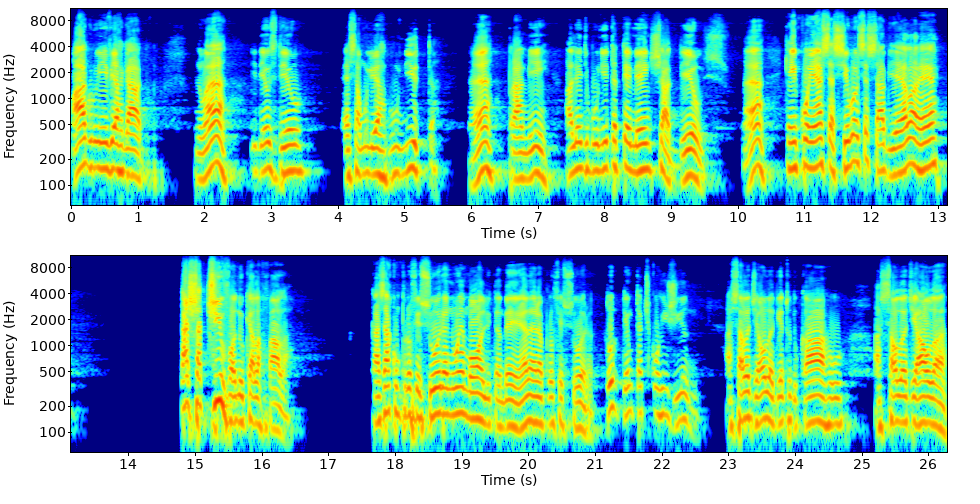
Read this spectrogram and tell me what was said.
magro e envergado, não é? E Deus deu essa mulher bonita, né? Para mim, além de bonita, temente a Deus, né? Quem conhece a Silva, você sabe, ela é taxativa no que ela fala. Casar com professora não é mole também, ela era professora. Todo tempo está te corrigindo. A sala de aula dentro do carro, a sala de aula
